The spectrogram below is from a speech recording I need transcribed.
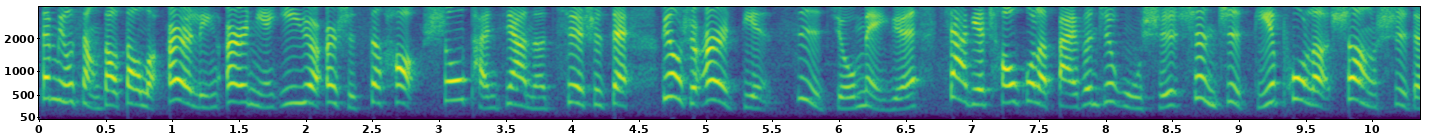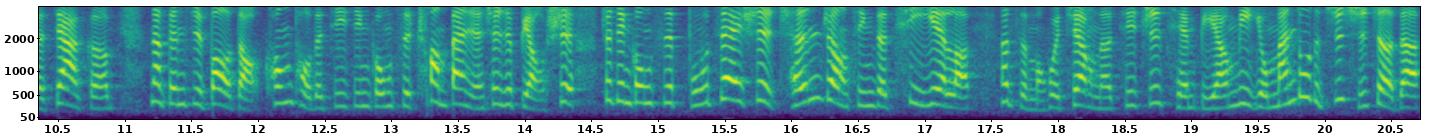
但没有想到到了二零二二年一月二十四号收盘价呢，却是在六十二点四九美元，下跌超过了百分之五十，甚至跌破了上市的价格。那根据报道，空投的基金公司创办人甚至表示，这间公司不再是成长型的。企业了，那怎么会这样呢？其实之前 Beyond Meat 有蛮多的支持者的，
